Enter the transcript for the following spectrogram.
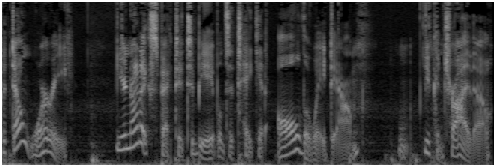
but don't worry. You're not expected to be able to take it all the way down. Hmm, you can try, though.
